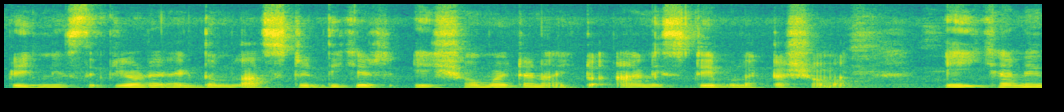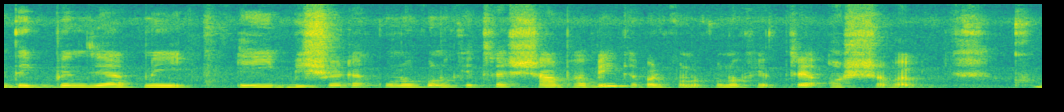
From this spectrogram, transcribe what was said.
প্রেগনেন্সি পিরিয়ডের একদম লাস্টের দিকের এই সময়টা না একটু আনস্টেবল একটা সময়। এইখানে দেখবেন যে আপনি এই বিষয়টা কোনো কোনো ক্ষেত্রে স্বাভাবিক, আবার কোনো কোনো ক্ষেত্রে অস্বাভাবিক। খুব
